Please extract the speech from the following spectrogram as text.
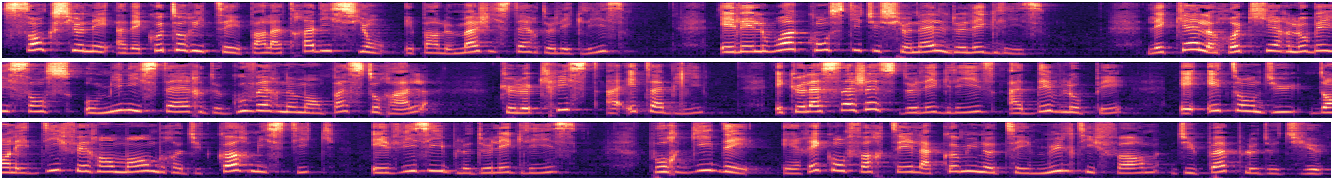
sanctionnées avec autorité par la tradition et par le magistère de l'Église, et les lois constitutionnelles de l'Église, lesquels requièrent l'obéissance au ministère de gouvernement pastoral que le Christ a établi et que la sagesse de l'Église a développé et étendu dans les différents membres du corps mystique et visible de l'Église pour guider et réconforter la communauté multiforme du peuple de Dieu.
